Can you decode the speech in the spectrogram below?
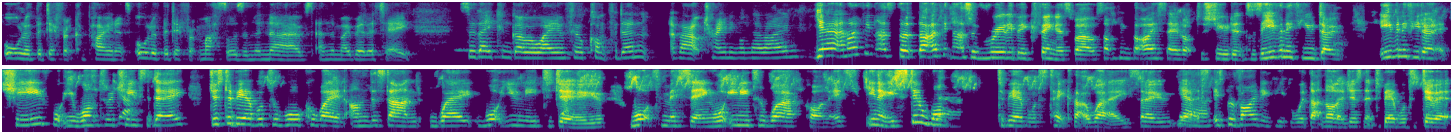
all of the different components, all of the different muscles and the nerves and the mobility so they can go away and feel confident about training on their own? Yeah and i think that's the that i think that's a really big thing as well. Something that i say a lot to students is even if you don't even if you don't achieve what you want to achieve yeah. today just to be able to walk away and understand where what you need to do what's missing what you need to work on. It's you know you still want yeah. to be able to take that away. So yeah, yeah. It's, it's, providing people with that knowledge isn't it to be able to do it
